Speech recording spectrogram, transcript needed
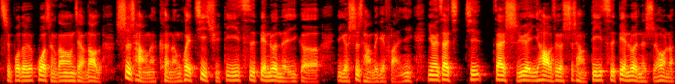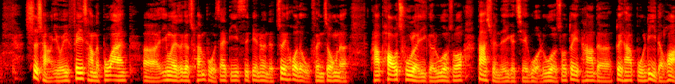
直播的过程当中讲到的，市场呢可能会汲取第一次辩论的一个一个市场的一个反应，因为在今在十月一号这个市场第一次辩论的时候呢，市场由于非常的不安，呃，因为这个川普在第一次辩论的最后的五分钟呢，他抛出了一个如果说大选的一个结果，如果说对他的对他不利的话，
